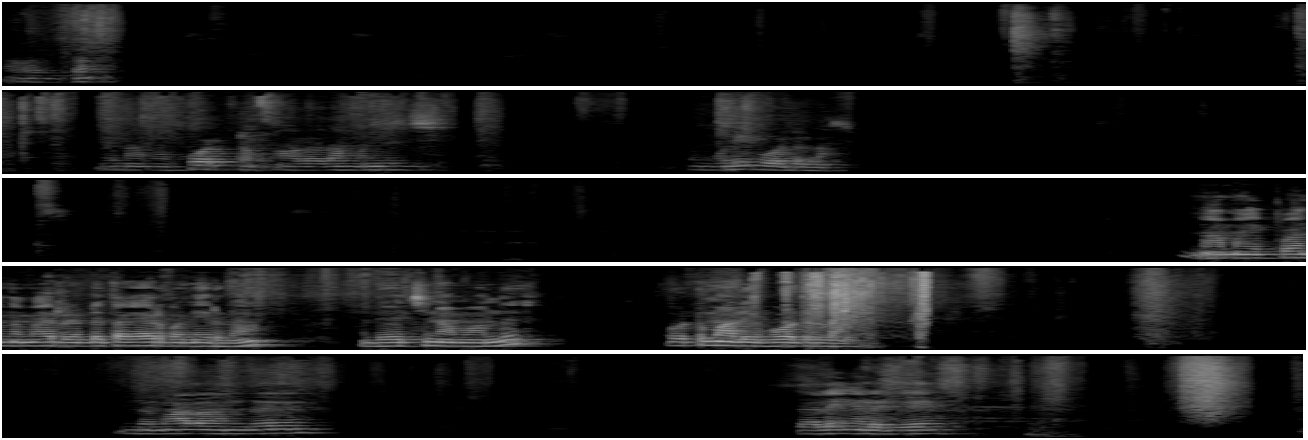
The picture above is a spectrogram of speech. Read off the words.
அவ்வளோதான் இது நம்ம போட்டோம். அவ்வளோதான் முடிஞ்சிச்சு. முடி போட்டுடலாம். நாம் இப்போ அந்த மாதிரி ரெண்டு தயார் பண்ணியிருக்கோம். அதை வச்சு நம்ம வந்து ஒட்டு மாலையை போட்டுடலாம். இந்த மாலை வந்து சிலைங்களுக்கு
